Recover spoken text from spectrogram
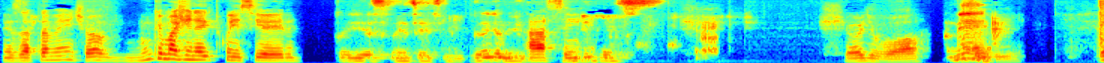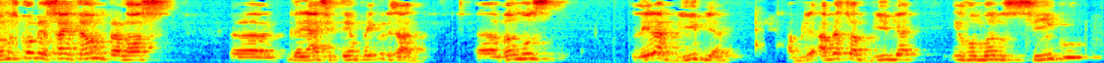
Exatamente, ó. Nunca imaginei que tu conhecia ele. Conheço, conheço ele, sim. Grande amigo. Ah, sim. Show de bola. Amém? Maravilha. Vamos começar então, para nós ah, ganhar esse tempo aí, gurizada. Ah, vamos ler a Bíblia. Abra abra a sua Bíblia em Romanos 5,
